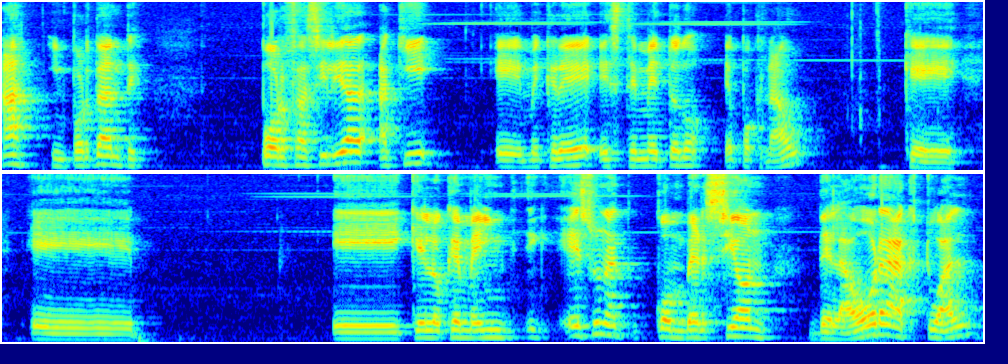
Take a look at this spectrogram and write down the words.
Ah, importante. Por facilidad, aquí eh, me creé este método Epoch Now, que, eh, que lo que me es una conversión de la hora actual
